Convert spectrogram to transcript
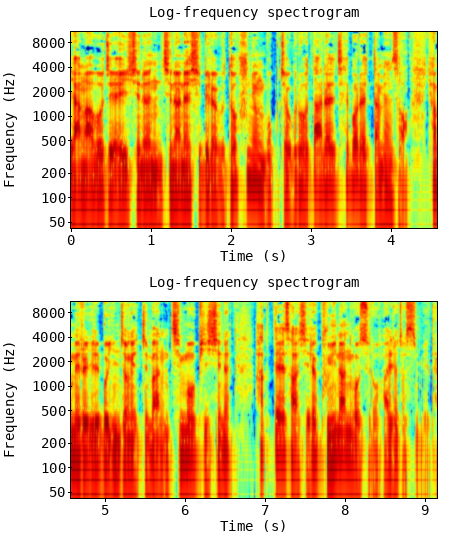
양 아버지 A씨는 지난해 11월부터 훈육 목적으로 딸을 체벌했다면서 혐의를 일부 인정했지만 친모 B씨는 학대 사실을 부인한 것으로 알려졌습니다.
